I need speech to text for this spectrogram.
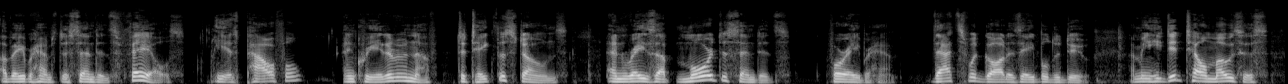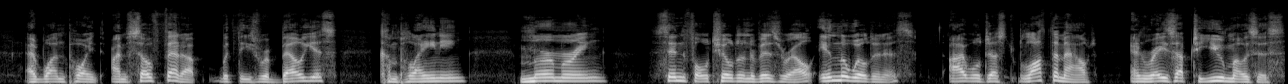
of Abraham's descendants fails, he is powerful and creative enough to take the stones and raise up more descendants for Abraham. That's what God is able to do. I mean, he did tell Moses at one point, I'm so fed up with these rebellious, complaining, murmuring, sinful children of Israel in the wilderness. I will just blot them out and raise up to you, Moses,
